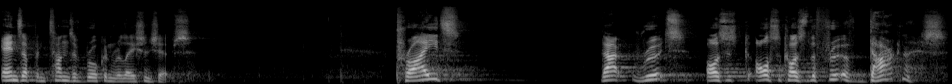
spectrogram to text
Ends up in tons of broken relationships. Pride, that root also, also causes the fruit of darkness,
